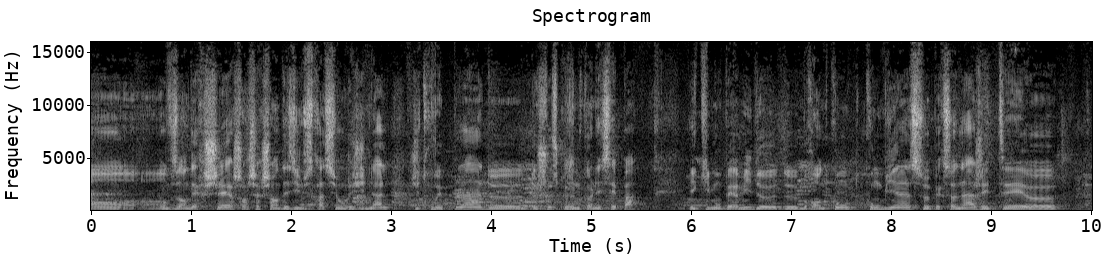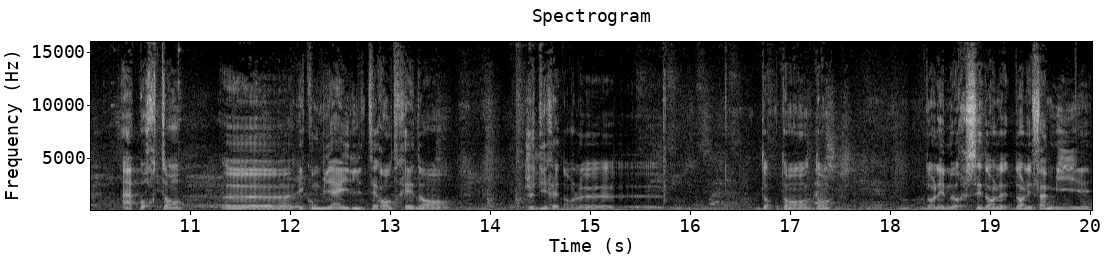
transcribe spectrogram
en, faisant des recherches, en cherchant des illustrations originales, j'ai trouvé plein de, choses que je ne connaissais pas et qui m'ont permis de, me rendre compte combien ce personnage était euh, important euh, et combien il était rentré dans, je dirais, dans le, dans, les mœurs et dans, le- dans les familles.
